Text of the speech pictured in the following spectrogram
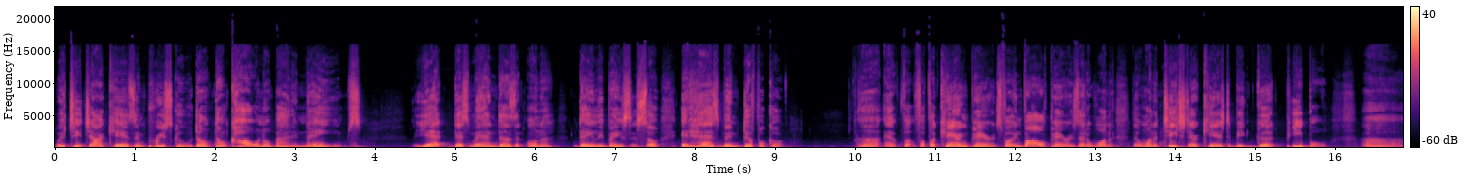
we teach our kids in preschool don't don't call nobody names. Yet this man does it on a daily basis. So it has been difficult uh, for, for for caring parents, for involved parents that want that want to teach their kids to be good people. Uh,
